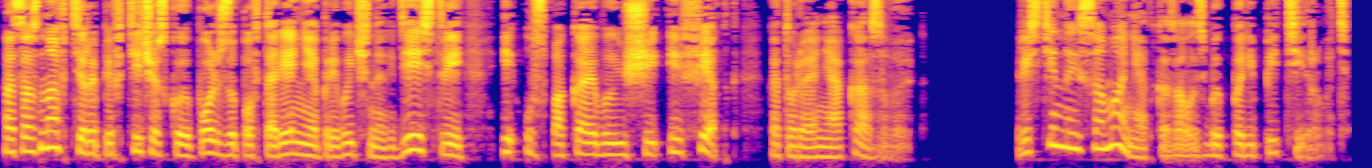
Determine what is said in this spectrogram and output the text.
осознав терапевтическую пользу повторения привычных действий и успокаивающий эффект, который они оказывают. Кристина и сама не отказалась бы порепетировать.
